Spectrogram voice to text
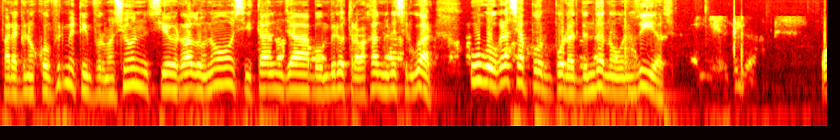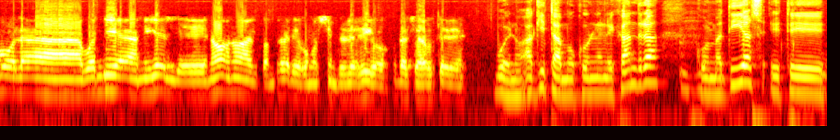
para que nos confirme esta información, si es verdad o no, si están ya bomberos trabajando en ese lugar. Hugo, gracias por, por atendernos, buenos días. Hola, buen día Miguel. Eh, no, no, al contrario, como siempre les digo, gracias a ustedes. Bueno, aquí estamos con Alejandra, con Matías. Este,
